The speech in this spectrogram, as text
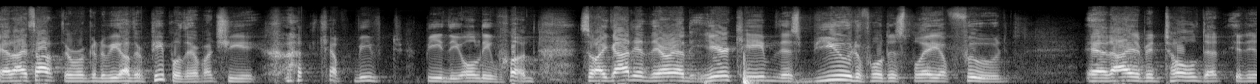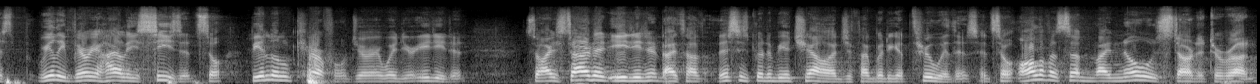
And I thought there were going to be other people there, but she kept me being the only one. So I got in there, and here came this beautiful display of food. And I had been told that it is really very highly seasoned, so be a little careful, Jerry, when you're eating it. So I started eating it, and I thought, this is going to be a challenge if I'm going to get through with this. And so all of a sudden, my nose started to run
